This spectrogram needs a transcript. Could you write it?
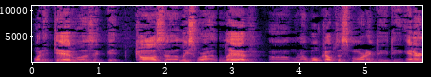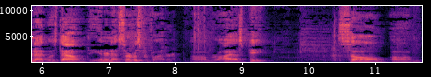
what it did was it, it caused, uh, at least where I live, um, when I woke up this morning, the, the internet was down, the internet service provider, um, or ISP. So um,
